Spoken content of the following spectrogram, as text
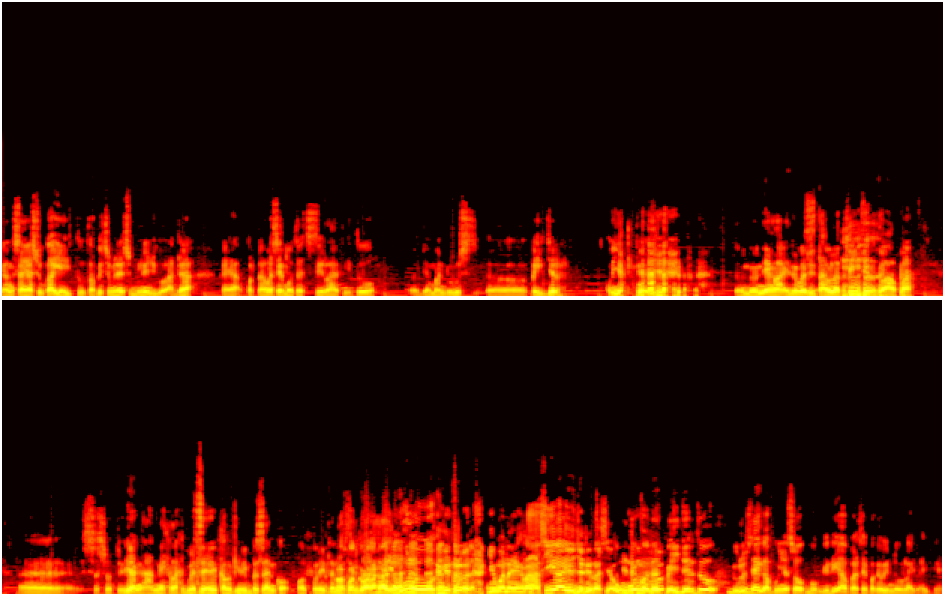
yang saya suka ya itu. Tapi sebenarnya sebelumnya juga ada. Kayak pertama saya mau still life itu eh, zaman dulu eh, pager. Oh iya? Oh, iya. teman-teman yang lain itu pasti tahu lah pager itu apa Eh, sesuatu yang aneh lah buat saya. Kalau kirim pesan kok operator nelfon ke orang lain dulu gitu. Gimana yang rahasia ya jadi rahasia umum. Itu buat pager tuh dulu saya nggak punya softbox jadi apa saya pakai window light aja.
